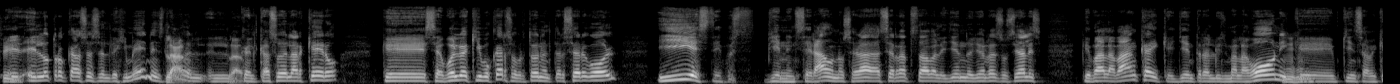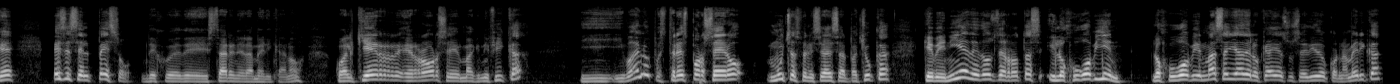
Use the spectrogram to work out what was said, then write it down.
Sí. El, el otro caso es el de Jiménez, ¿no? El, el- claro. el caso del arquero, que se vuelve a equivocar, sobre todo en el tercer gol. Y este, pues, bien será o no será. Hace rato estaba leyendo yo en redes sociales que va a la banca y que ya entra Luis Malagón y que quién sabe qué. Ese es el peso de, de estar en el América, ¿no? Cualquier error se magnifica. Y, y bueno, pues 3 por 0. Muchas felicidades al Pachuca, que venía de dos derrotas y lo jugó bien. Lo jugó bien. Más allá de lo que haya sucedido con América,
